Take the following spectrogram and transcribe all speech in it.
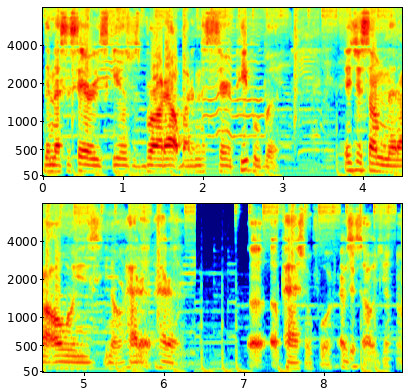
the necessary skills was brought out by the necessary people. But it's just something that I always, you know, had a had a a, a passion for ever since I was young.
